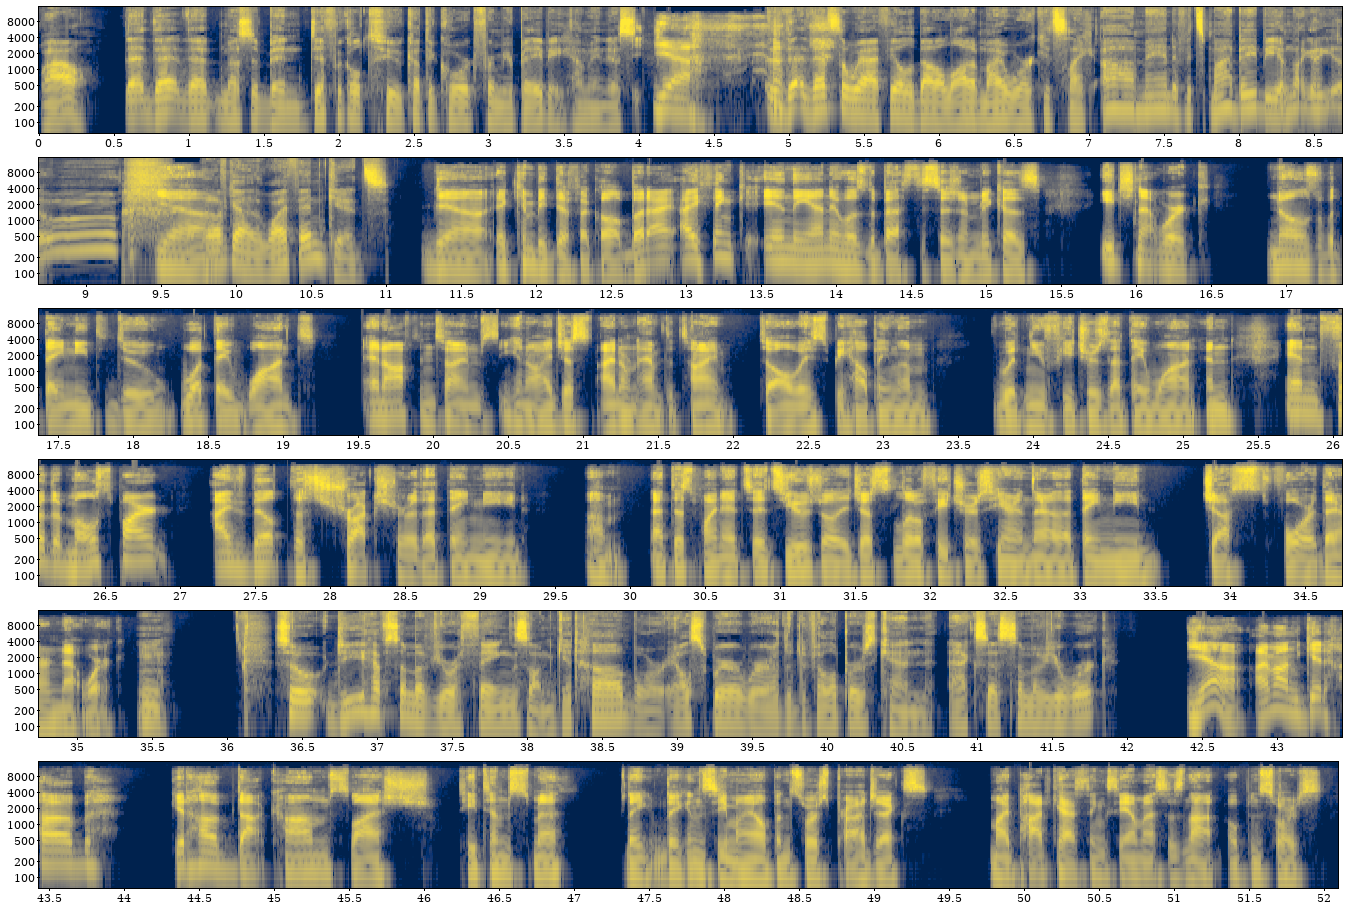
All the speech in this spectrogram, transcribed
Wow. That, that that must have been difficult to cut the cord from your baby. I mean, just Yeah. that, that's the way I feel about a lot of my work. It's like, oh man, if it's my baby, I'm not gonna. Oh. Yeah. I've got a wife and kids. Yeah, it can be difficult. But I, I think in the end, it was the best decision because each network knows what they need to do, what they want. And oftentimes, you know, I just I don't have the time to always be helping them with new features that they want. And and for the most part, I've built the structure that they need. Um, at this point, it's it's usually just little features here and there that they need just for their network. So, do you have some of your things on GitHub or elsewhere where other developers can access some of your work? Yeah, I'm on GitHub, github.com slash Smith. They, they can see my open source projects. My podcasting CMS is not open source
